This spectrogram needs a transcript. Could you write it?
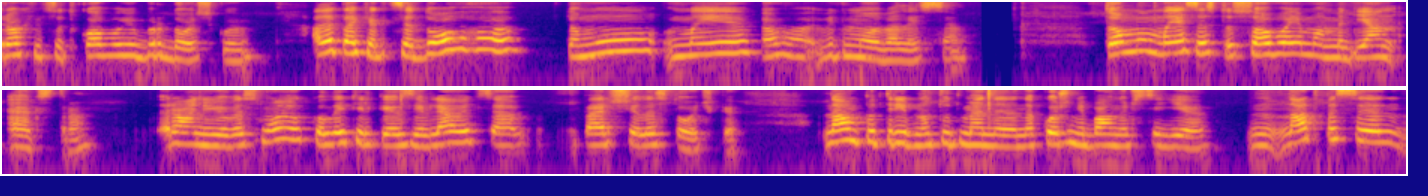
3% бордоською. Але так як це довго, тому ми того відмовилися. Тому ми застосовуємо медіан екстра ранньою весною, коли тільки з'являються перші листочки. Нам потрібно, тут в мене на кожній баночці є надписи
